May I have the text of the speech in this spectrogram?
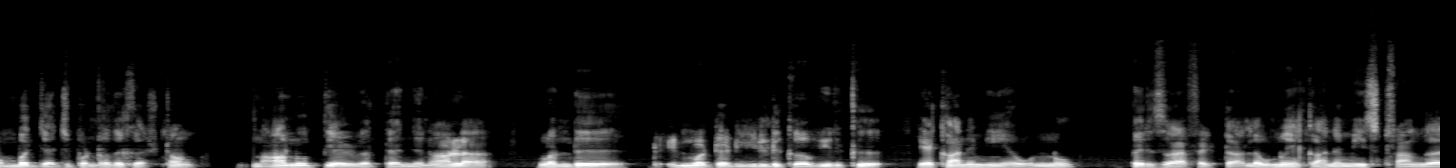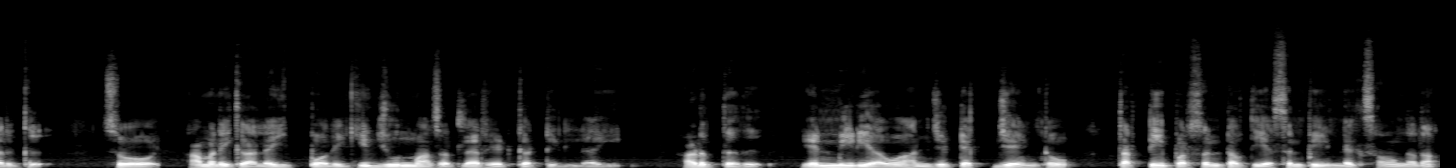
ரொம்ப ஜட்ஜ் பண்ணுறது கஷ்டம். நானூற்றி எழுபத்தஞ்சு நாளாக வந்து இன்வெர்டட் ஈல்டு கர்வ் இருக்குது எக்கானமியை ஒன்றும் பெருசாக அஃபெக்ட் ஆகல. இன்னும் எக்கானமி ஸ்ட்ராங்காக இருக்குது ஸோ அமெரிக்காவில் இப்போதைக்கு ஜூன் மாதத்தில் ரேட் கட் இல்லை. அடுத்தது என்மீடியாவும் அஞ்சு டெக் ஜெயிண்ட்டும் thirty percent of the S and P index அவங்க தான்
